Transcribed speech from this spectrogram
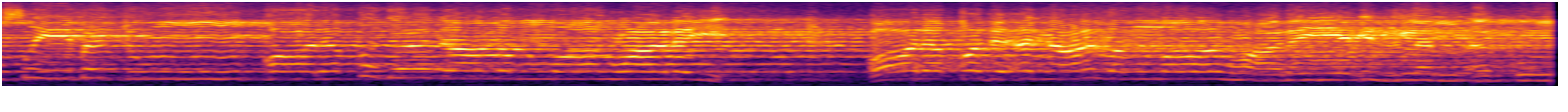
مصيبة قال قد أنعم الله علي. قال قد أنعم الله علي إذ لم أكن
